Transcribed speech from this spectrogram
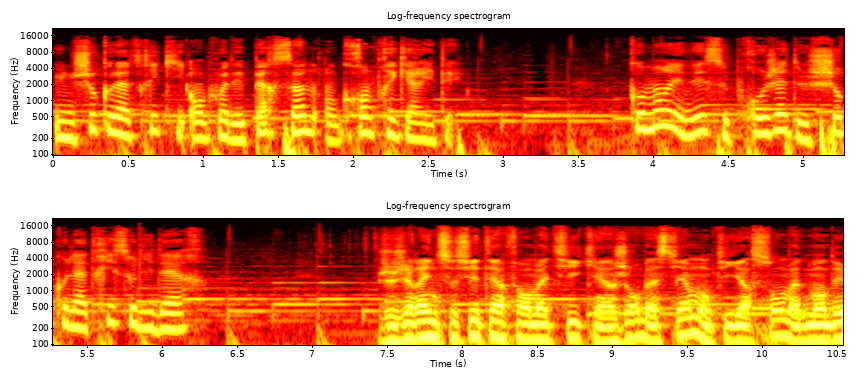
une chocolaterie qui emploie des personnes en grande précarité. Comment est né ce projet de chocolaterie solidaire? Je gérais une société informatique et un jour Bastien, mon petit garçon, m'a demandé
